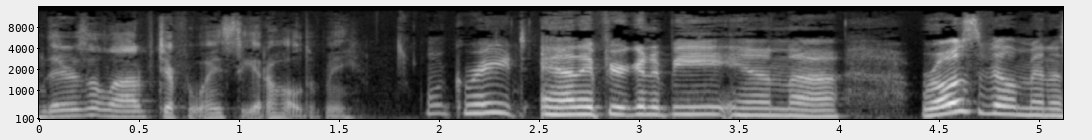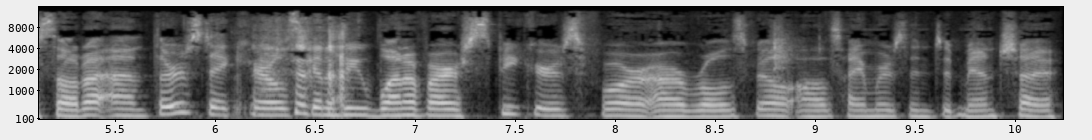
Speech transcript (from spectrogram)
there's a lot of different ways to get a hold of me. Well, great. And if you're going to be in uh, Roseville, Minnesota on Thursday, Carol's going to be one of our speakers for our Roseville Alzheimer's and Dementia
